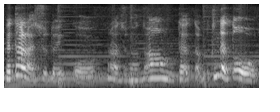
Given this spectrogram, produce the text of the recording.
배탈 날 수도 있고 그래가지고 아뭐 됐다 근데 또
